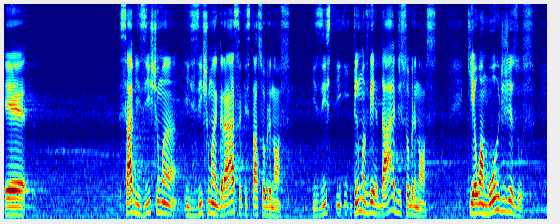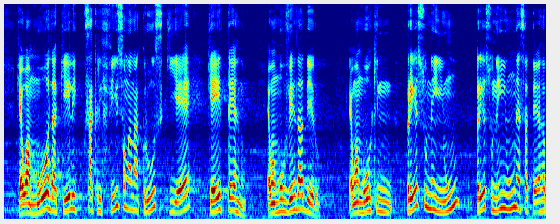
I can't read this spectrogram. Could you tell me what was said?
É, sabe, existe uma, existe uma graça que está sobre nós. Existe, tem uma verdade sobre nós, que é o amor de Jesus, que é o amor daquele sacrifício lá na cruz que é que é eterno. É um amor verdadeiro. É um amor que preço nenhum, preço nenhum nessa terra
